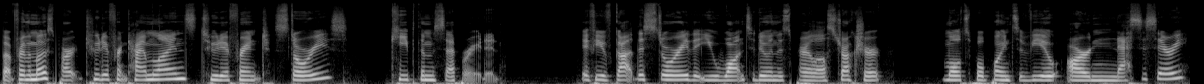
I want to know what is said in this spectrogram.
But for the most part, two different timelines, two different stories, keep them separated. If you've got this story that you want to do in this parallel structure, multiple points of view are necessary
